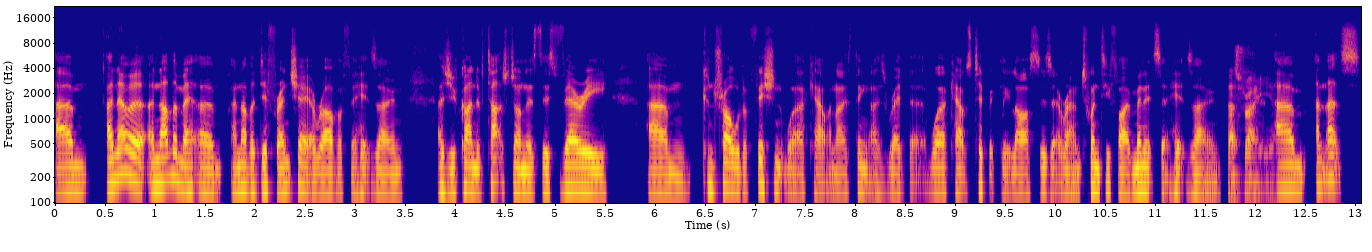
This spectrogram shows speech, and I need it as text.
Um, I know a, another me- uh, another differentiator rather for Hit Zone, as you've kind of touched on, is this very um, controlled, efficient workout. And I think I read that workouts typically last is around 25 minutes at Hit Zone. That's right. Yeah. Um, and that's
